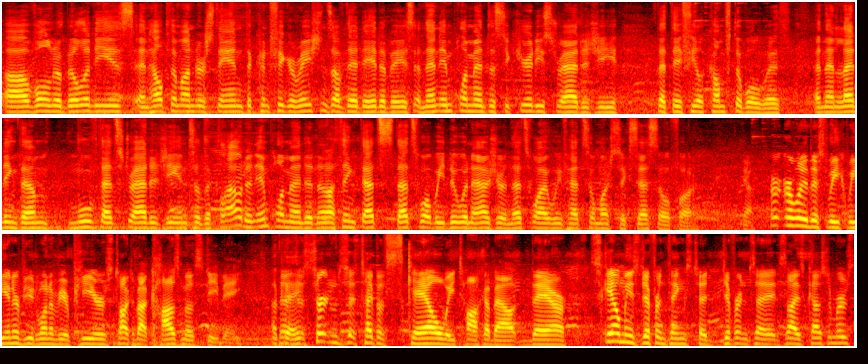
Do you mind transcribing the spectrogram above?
uh, vulnerabilities and help them understand the configurations of their database and then implement a security strategy that they feel comfortable with, and then letting them move that strategy into the cloud and implement it, and I think that's, that's what we do in Azure, and that's why we've had so much success so far. Yeah. Earlier this week, we interviewed one of your peers, talked about Cosmos DB. Okay. There's a certain type of scale we talk about there. Scale means different things to different size customers.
